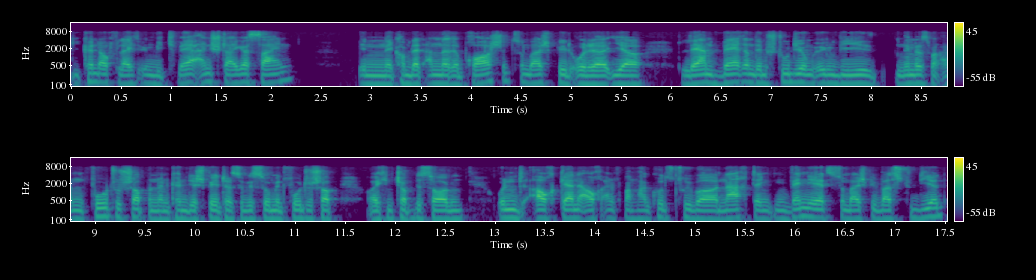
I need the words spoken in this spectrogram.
ihr könnt auch vielleicht irgendwie Quereinsteiger sein in eine komplett andere Branche zum Beispiel. Oder ihr lernt während dem Studium irgendwie, nehmen wir es mal an, Photoshop und dann könnt ihr später sowieso mit Photoshop euch einen Job besorgen und auch gerne auch einfach mal kurz drüber nachdenken, wenn ihr jetzt zum Beispiel was studiert,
